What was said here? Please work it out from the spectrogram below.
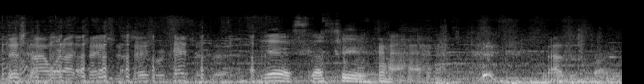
this time we're not chasing fish, we're catching fish. Yes, that's true. That was fun.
